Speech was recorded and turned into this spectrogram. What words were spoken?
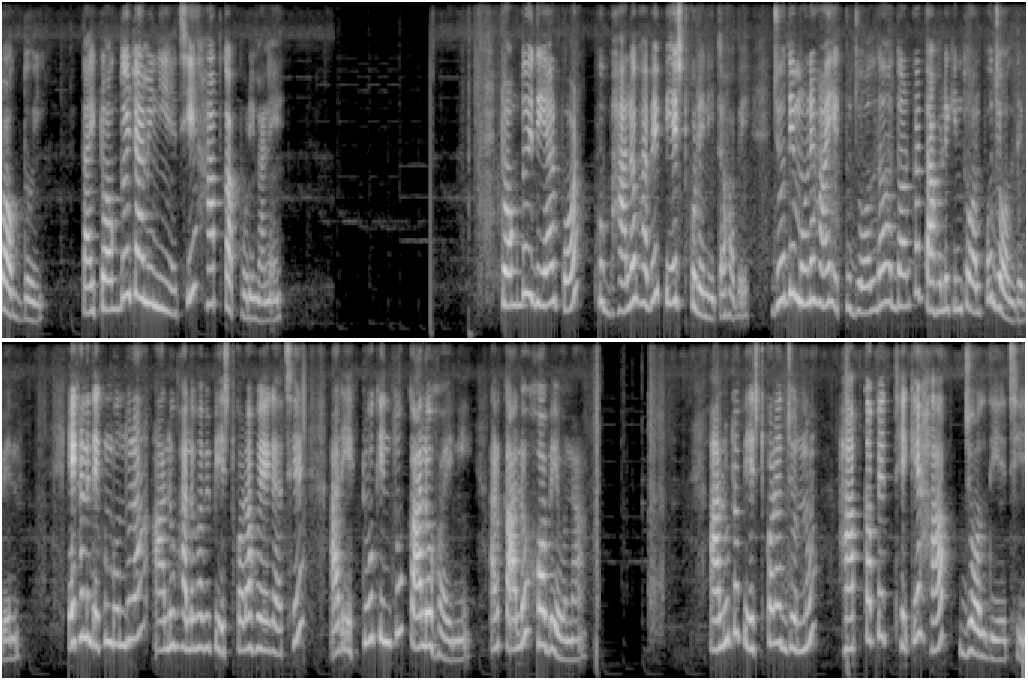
টক দই। তাই টক দইটা আমি নিয়েছি হাফ কাপ পরিমাণে। টক দই দেওয়ার পর খুব ভালোভাবে পেস্ট করে নিতে হবে। যদি মনে হয় একটু জল দেওয়ার দরকার, তাহলে কিন্তু অল্প জল দেবেন। এখানে দেখুন বন্ধুরা, আলু ভালোভাবে পেস্ট করা হয়ে গেছে, আর একটুও কিন্তু কালো হয়নি, আর কালো হবেও না। আলুটা পেস্ট করার জন্য হাফ কাপের থেকে হাফ জল দিয়েছি।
